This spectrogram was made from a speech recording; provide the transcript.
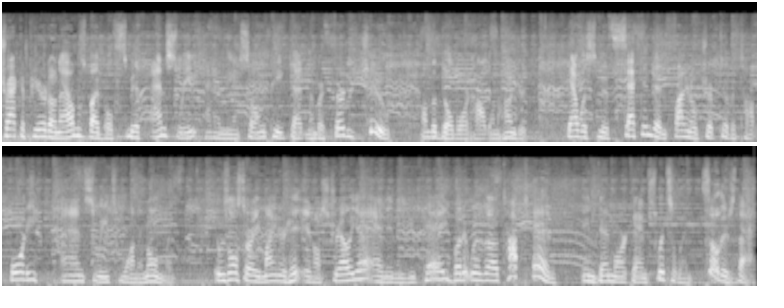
Track appeared on albums by both Smith and Sweet, and the song peaked at number 32 on the Billboard Hot 100. That was Smith's second and final trip to the top 40, and Sweet's one and only. It was also a minor hit in Australia and in the UK, but it was a top 10 in Denmark and Switzerland, so there's that.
